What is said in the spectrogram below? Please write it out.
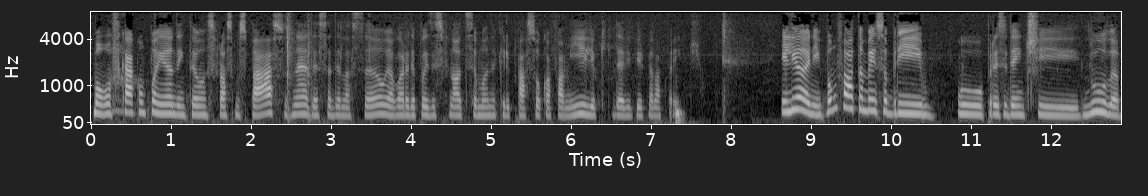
Bom, vou ficar acompanhando então os próximos passos né, dessa delação e agora depois desse final de semana que ele passou com a família, o que deve vir pela frente. Eliane, vamos falar também sobre o presidente Lula.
